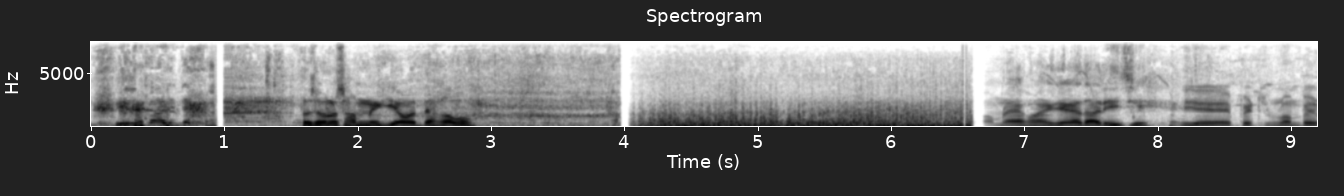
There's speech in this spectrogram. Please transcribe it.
তো চলো সামনে গিয়ে আবার দেখাবো। আমরা এখন এক জায়গায় দাঁড়িয়েছি যে পেট্রোল পাম্পের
